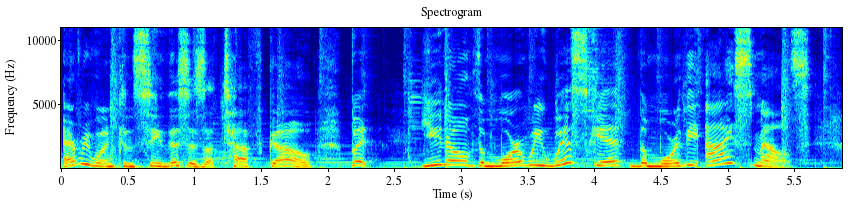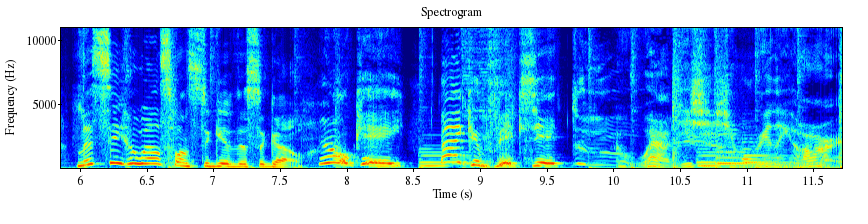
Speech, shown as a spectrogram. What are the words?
Everyone can see this is a tough go, but you know, the more we whisk it, the more the ice melts. Let's see who else wants to give this a go. Okay, I can fix it. Oh, wow, this is really hard.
